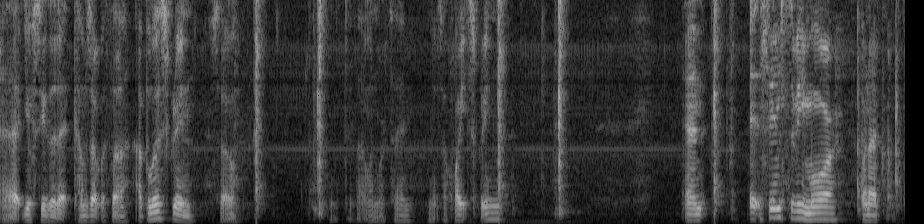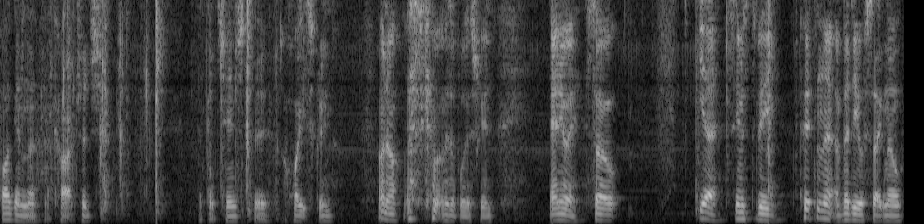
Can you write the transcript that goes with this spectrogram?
Uh, you'll see that it comes up with a, a blue screen. So let's do that one more time. It's a white screen. And it seems to be more when I plug in the, the cartridge it'll change to a white screen. Oh no, it's come up as a blue screen. Anyway, so yeah, seems to be putting out a video signal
